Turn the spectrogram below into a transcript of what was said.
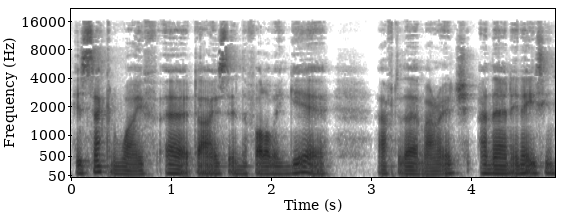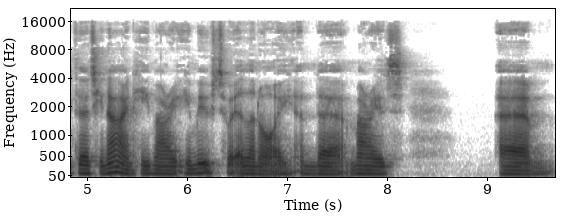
His second wife uh, dies in the following year, after their marriage, and then in 1839 he married. He moved to Illinois and uh, married. Um,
